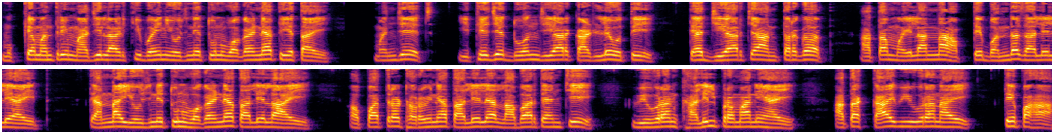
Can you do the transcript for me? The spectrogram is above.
मुख्यमंत्री माझी लाडकी बहीण योजनेतून वगळण्यात येत आहे. म्हणजेच इथे जे दोन जी आर काढले होते त्या जी आरच्या अंतर्गत आता महिलांना हप्ते बंद झालेले आहेत. त्यांना योजनेतून वगळण्यात आलेलं आहे. अपात्र ठरविण्यात आलेल्या लाभार्थ्यांचे विवरण खालीलप्रमाणे आहे. आता काय विवरण आहे ते पहा.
